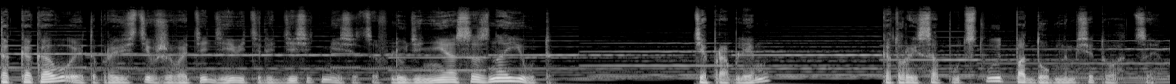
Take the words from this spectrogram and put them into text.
Так каково это провести в животе 9 или 10 месяцев? Люди не осознают те проблемы, которые сопутствуют подобным ситуациям.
